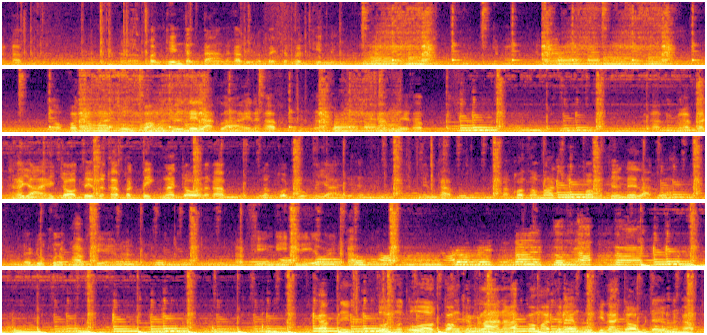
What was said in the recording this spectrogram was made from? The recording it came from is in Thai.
นะครับคอนเทนต์ต่างๆนะครับเดี๋ยวเราไปสักคอนเทนต์หนึ่งนะครับนะครับนะฮะเราก็สามารถชมความบันเทิงได้หลากหลายนะครับนะครับข้ามไปเลยครับ ครับนะครับเราขยายให้จอเต็มนะครับก็ติ๊กหน้าจอนะครับแล้วกดรูปขยายเลยครับเห็นครับแล้วก็สามารถชมความบันเทิงได้หลากหลายและดูคุณภาพเสียงนะครับเสียงดีทีเดียวเลยนะครับครับในส่วนของตัวกล้องแคมเมรานะครับ ก็มาแสดงผลที่หน้าจอเหมือนเดิมนะครับ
